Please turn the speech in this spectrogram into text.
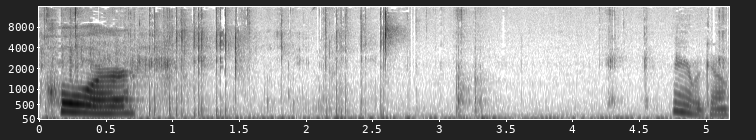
pour, there we go.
